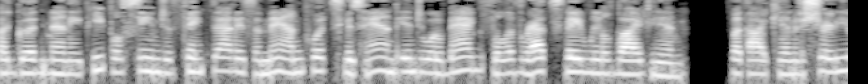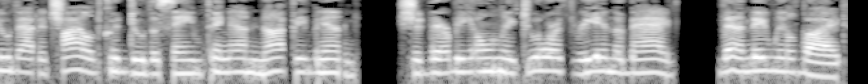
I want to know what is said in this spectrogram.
a good many people seem to think that if a man puts his hand into a bag full of rats they will bite him. But I can assure you that a child could do the same thing and not be bitten. Should there be only two or three in the bag, then they will bite.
